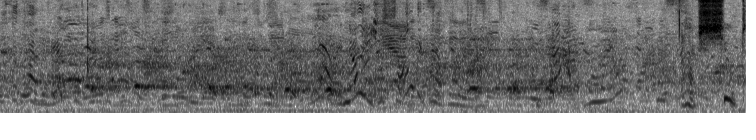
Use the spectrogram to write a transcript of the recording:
I know. You just saw the? Oh, shoot.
